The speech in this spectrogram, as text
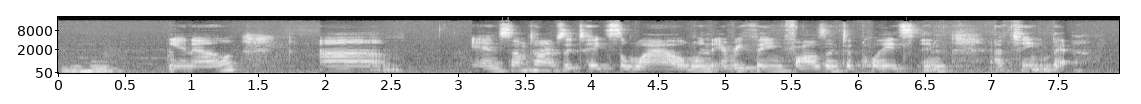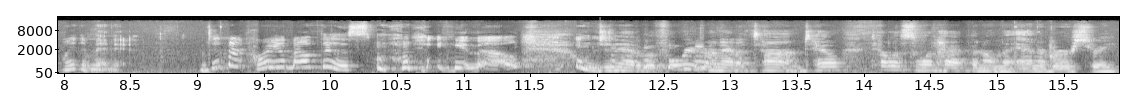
Mm-hmm. You know? Um, and sometimes it takes a while when everything falls into place, and I think back, wait a minute, didn't I pray about this? you know. Well, Jenetta, before we run out of time, tell tell us what happened on the anniversary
